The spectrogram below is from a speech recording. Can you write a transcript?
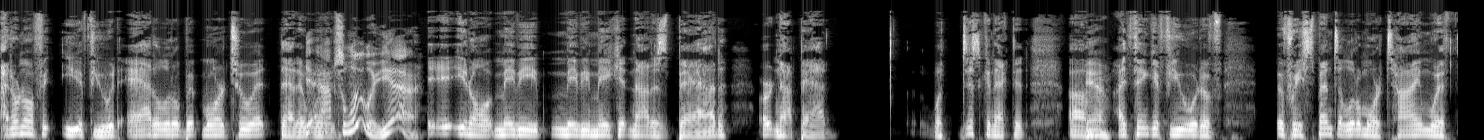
I don't know if it, if you would add a little bit more to it that it yeah, would absolutely yeah it, you know maybe maybe make it not as bad or not bad what disconnected um, yeah I think if you would have if we spent a little more time with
